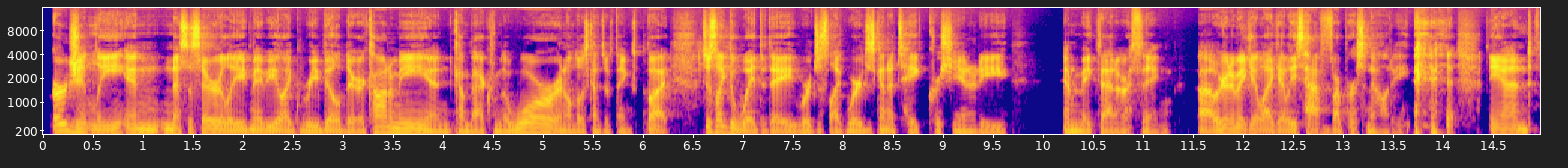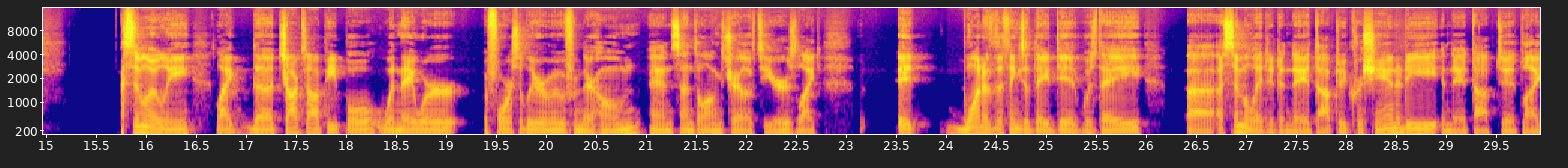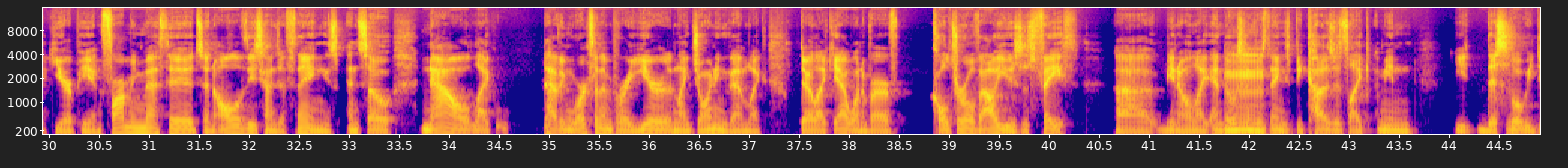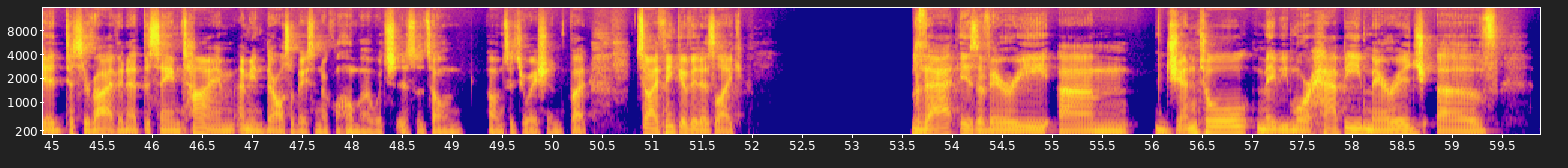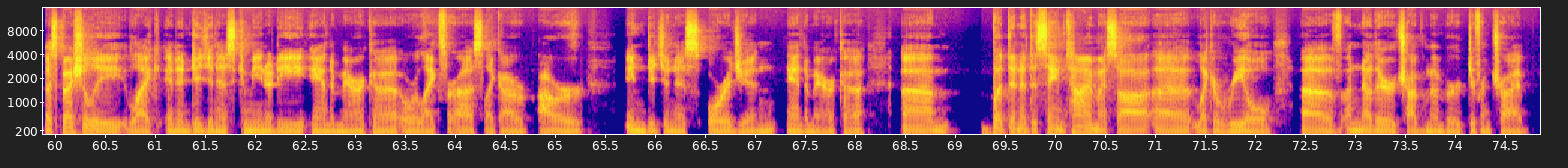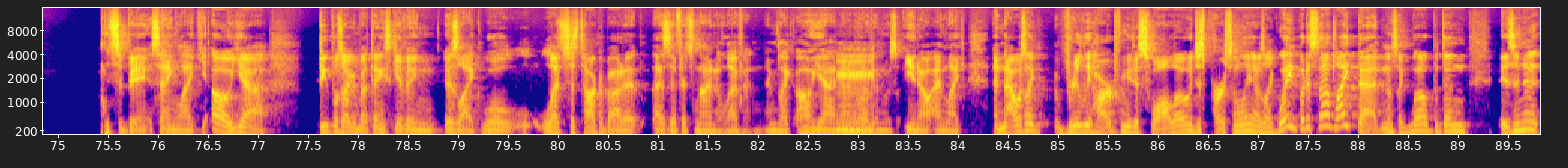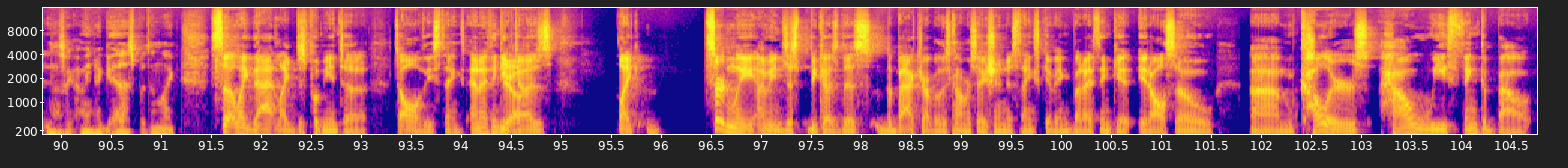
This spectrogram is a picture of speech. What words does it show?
urgently and necessarily maybe like rebuild their economy and come back from the war and all those kinds of things. But just like the way that they were just like we're just going to take christianity and make that our thing. Uh, we're going to make it like at least half of our personality. And similarly like the choctaw people when they were forcibly removed from their home and sent along the trail of tears like it one of the things that they did was they uh, assimilated and they adopted christianity and they adopted like european farming methods and all of these kinds of things. And so now like having worked for them for a year and like joining them like they're like yeah one of our cultural values is faith uh you know like and those kinds of things because it's like i mean this is what we did to survive. And at the same time i mean they're also based in oklahoma which is its own own situation. But so i think of it as like that is a very um gentle maybe more happy marriage of especially like an indigenous community and america or like for us like our our indigenous origin and america. Um but then at the same time i saw uh like a reel of another tribal member different tribe it's bit saying like oh yeah people talking about thanksgiving is like well let's just talk about it as if it's 9-11 and be like oh yeah 9-11 was you know and like and that was like really hard for me to swallow just personally. I was like wait but it's not like that. And i was like well but then isn't it? And i was like i mean i guess but then like so like that like just put me into to all of these things. And i think Yeah. it does like certainly i mean just because this the backdrop of this conversation is thanksgiving but i think it it also um colors how we think about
